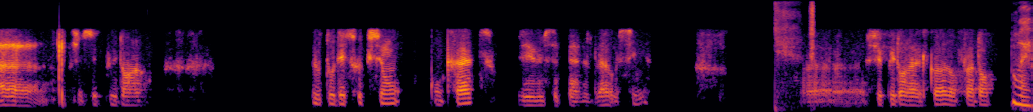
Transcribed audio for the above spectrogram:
Euh, je suis plus dans l'autodestruction concrète. J'ai eu cette période-là aussi. Euh, je suis plus dans l'alcool, enfin dans Ouais,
